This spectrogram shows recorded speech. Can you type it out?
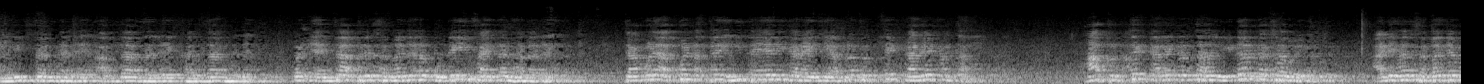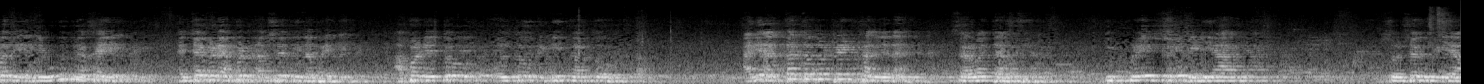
मिनिस्टर झाले आमदार झाले खासदार झाले पण यांचा आपल्या समाजाला कुठेही फायदा झाला नाही. त्यामुळे आपण आता ही तयारी करायची. आपला प्रत्येक कार्यकर्ता हा प्रत्येक कार्यकर्ता हा लीडर कसा होईल? आणि हा समाजामध्ये निवडून कसा येईल? याच्याकडे आपण लक्ष दिलं पाहिजे. आपण येतो बोलतो मिटिंग करतो. आणि आत्ताचा जो ट्रेंड चाललेला आहे सर्वात जास्त की प्रेस मीडिया सोशल मीडिया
